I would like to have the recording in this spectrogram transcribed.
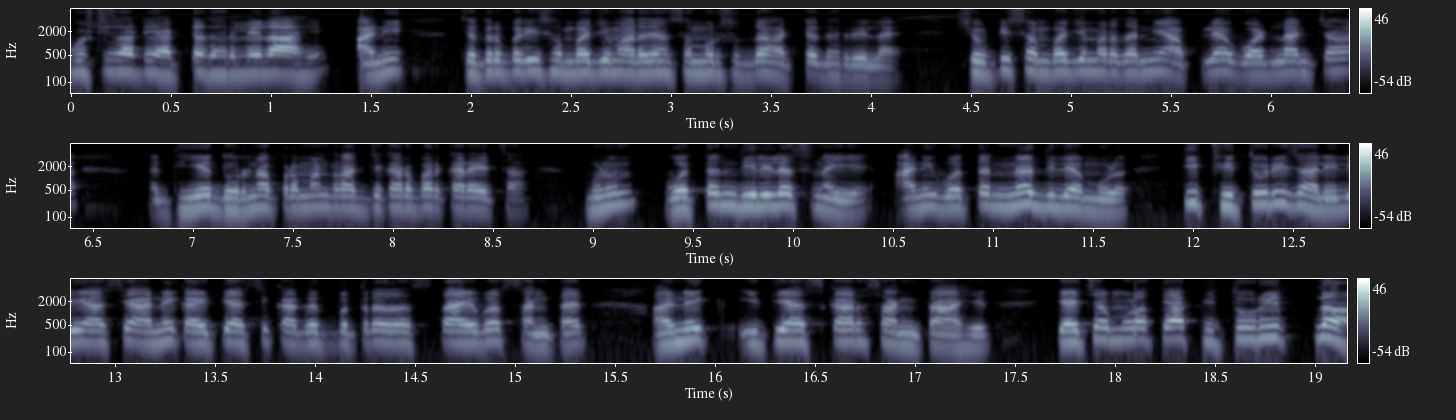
गोष्टीसाठी हट्ट धरलेला आहे आणि छत्रपती संभाजी महाराजांसमोर सुद्धा हट्ट धरलेला आहे. शेवटी संभाजी महाराजांनी आपल्या वडिलांच्या ध्येय धोरणाप्रमाणे राज्यकारभार करायचा. म्हणून वतन दिलेलंच नाहीये आणि वतन न दिल्यामुळं ती फितुरी झालेली असे अनेक ऐतिहासिक कागदपत्र दस्तऐवज सांगतायत. अनेक इतिहासकार सांगता आहेत. त्याच्यामुळं त्या फितुरीतनं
